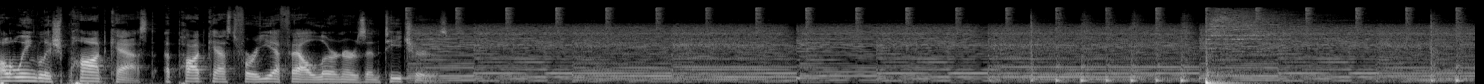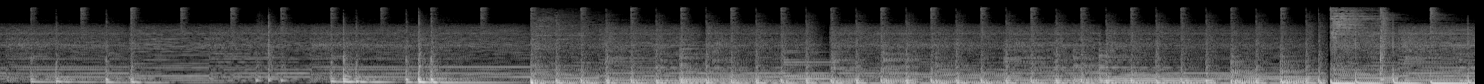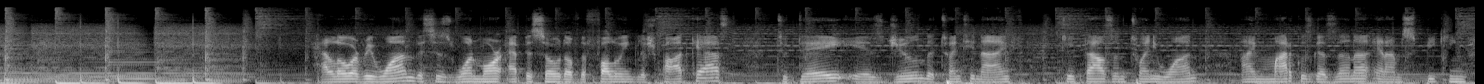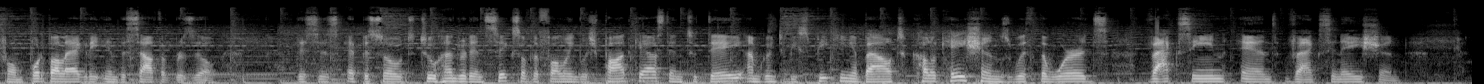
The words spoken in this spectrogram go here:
Follow English Podcast, a podcast for EFL learners and teachers. Hello, everyone. This is one more episode of the Follow English podcast. Today is June the 29th, 2021. I'm Marcos Gazana and I'm speaking from Porto Alegre in the south of Brazil. This is episode 206 of the Follow English podcast, and today I'm going to be speaking about collocations with the words vaccine and vaccination.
